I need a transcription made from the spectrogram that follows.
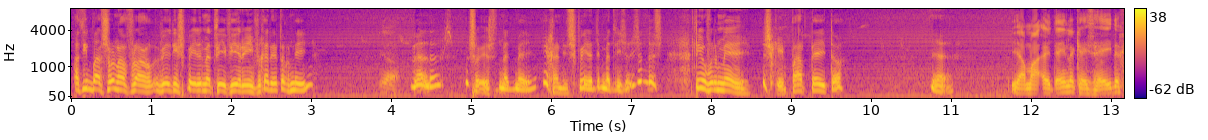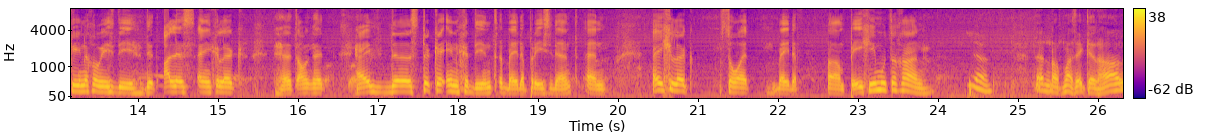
als ik Barcelona vraagt, wil hij spelen met 4 4 gaat hij toch niet? Ja. Wel dus, zo is het met mij. Ik ga niet spelen met Lichon. Dus tegenover mij. Dat is geen partij toch? Ja. Ja, maar uiteindelijk is hij degene geweest die dit alles eigenlijk. Het, het, hij heeft de stukken ingediend bij de president. En eigenlijk zou het bij de um, PG moeten gaan. Ja. Dan nogmaals, ik herhaal,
